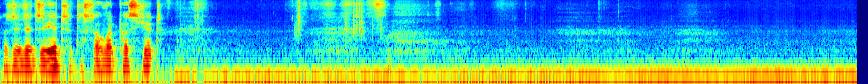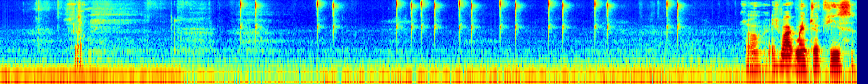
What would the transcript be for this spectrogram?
Dass ihr das seht, dass da was passiert. So, ich mag mein Türkis.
